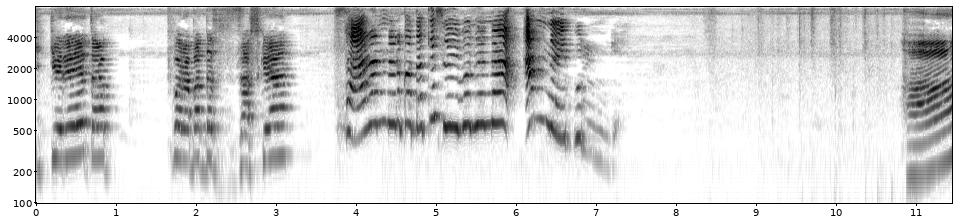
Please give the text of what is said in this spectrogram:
রে? তারা পরাবাদ দাস যাস কে? স্যার আপনার কথা কিছুই বুঝি না আমনেই পুরুঙ্গে হ্যাঁ?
